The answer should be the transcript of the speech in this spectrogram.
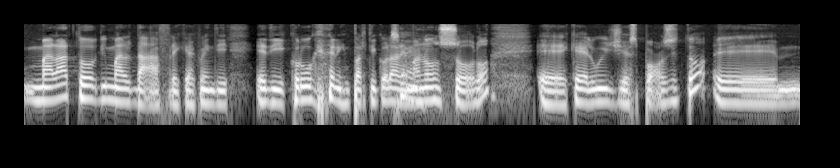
malato di mal d'Africa, quindi e di Kruger in particolare, sì. ma non solo, eh, che è Luigi Esposito, eh,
